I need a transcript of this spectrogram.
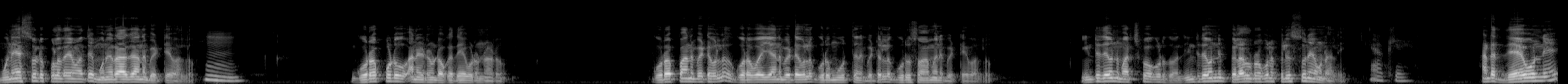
మునేశ్వరుడు కులదైవం అయితే మునిరాజా అని పెట్టేవాళ్ళు గురప్పుడు అనేటువంటి ఒక దేవుడు ఉన్నాడు. గురప్ప అని పెట్టేవాళ్ళు గురవయ్య అని పెట్టేవాళ్ళు గురుమూర్తి అని పెట్టేవాళ్ళు గురుస్వామి అని పెట్టేవాళ్ళు. ఇంటి దేవుని మర్చిపోకూడదు. ఇంటి దేవుని పిల్లల రూపంలో పిలుస్తూనే ఉండాలి. ఓకే. అంటే దేవుణ్ణి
